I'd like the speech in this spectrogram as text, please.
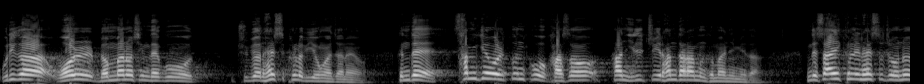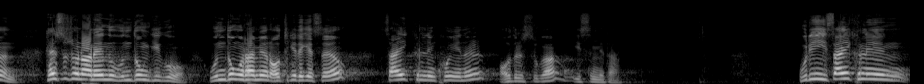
우리가 월 몇만 원씩 내고 주변 헬스클럽 이용하잖아요. 근데 3개월 끊고 가서 한 일주일 한 달 하면 그만입니다. 근데 사이클린 헬스존은 헬스존 안에 있는 운동기구, 운동을 하면 어떻게 되겠어요? 사이클린 코인을 얻을 수가 있습니다. 우리 이 사이클린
